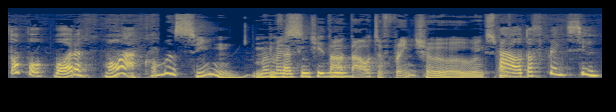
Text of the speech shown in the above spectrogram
topou. Bora, vamos lá. Como assim? Mas, faz sentido tá, nenhum. tá out of print o Wingspan? Tá out of print, sim.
